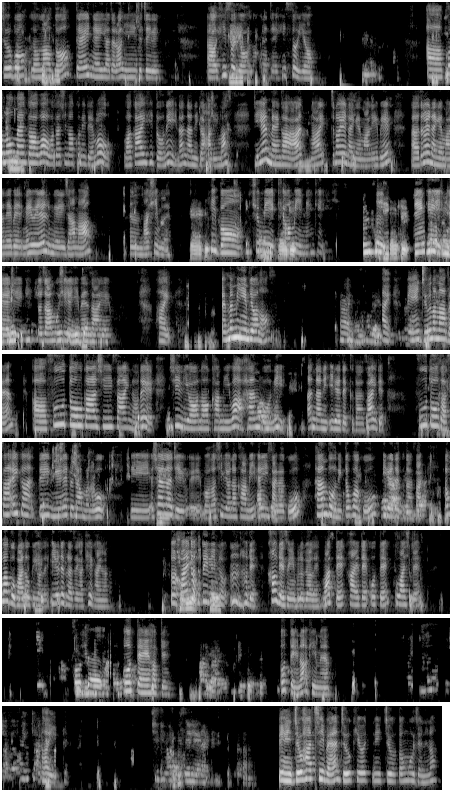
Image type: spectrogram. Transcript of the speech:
ဂျိုးဘုံလုံလောက်တော့တဲနေရကြတော့ရင်းရင်းကြည်ကြည်လေး အော် 必須要လုံးနဲ့တဲ့必須要あ、この漫画は私の国でも若い人に何々があります。ဒီရဲ့漫画ကငါကျွန်တော်ရဲ့နိုင်ငံမှာလည်းပဲအဲကျွန်တော်ရဲ့နိုင်ငံမှာလည်းပဲငယ်ရွယ်တဲ့လူငယ်တွေကြားမှာအမ်မရှိမလဲ ကဲ ဟိဘွန်ချူမီကျော်မီနင်းခိ ကျင်းခိ နင်းခိအဲဒီလောစားမှုရှိတဲ့ရေပန်းစားရဲ့ဟိုက် အဲမမီရင်ပြောနော် はい。はい。ပြီးရင်17番あ封筒が小さいので資料の紙は半分に穴に入れてくださいတဲ့封筒ဆိုတာစာအိတ်ကတေးငယ်တဲ့အတွက်ကြောင့်မလို့ဒီအချက်လက်တွေအေးပေါ့နော်ရှိပြောနာခါမီအဲ့ဒီဆိုင်ဘက်ကိုဟမ်ဘွန်ဒီတစ်ဝက်ကို入れてくださいတစ်ဝက်ကိုဘာလုပ်ပြီးတော့လဲ入れてくださいကထည့်ခိုင်းတာတော့ဆိုင်ကတတိလေးမလို့อืมဟုတ်တယ်ခောက်တယ်ဆိုရင်ဘယ်လိုပြောလဲဝတ်တယ်ခါရတဲ့အိုတယ်ခွာစ်တယ် ဟုတ်တယ်ဟုတ်တယ်ဟုတ်တယ်ဟုတ်တယ်နော်အပြင်မဲ့はい便18番、19、20、と思うじゃねの。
